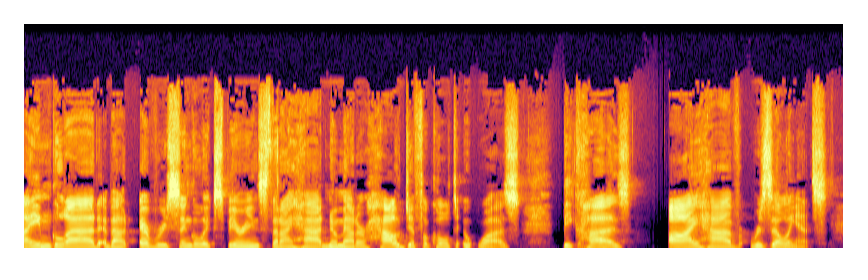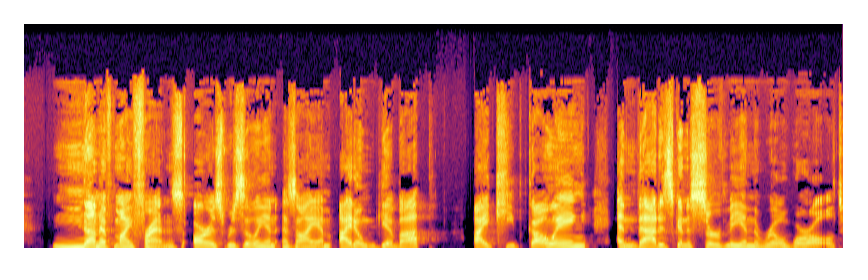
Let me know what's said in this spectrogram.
I am glad about every single experience that I had, no matter how difficult it was, because I have resilience. None of my friends are as resilient as I am. I don't give up. I keep going, and mm. that is going to serve me in the real world.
